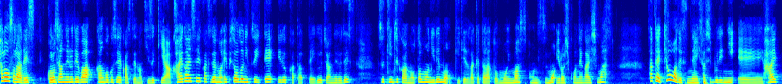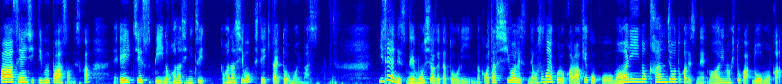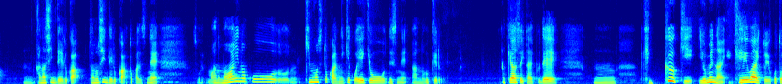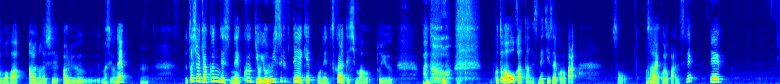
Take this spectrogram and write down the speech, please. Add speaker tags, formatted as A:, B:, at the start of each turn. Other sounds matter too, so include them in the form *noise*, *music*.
A: ハローソラーです。このチャンネルでは、韓国生活での気づきや海外生活でのエピソードについてゆるく語っているチャンネルです。通勤時間のお供にでも聞いていただけたらと思います。本日もよろしくお願いします。さて、今日はですね、久しぶりに、えー、 hyper sensitive person ですか ?HSP のお話について、お話をしていきたいと思います。以前ですね、申し上げた通り、なんか私はですね、幼い頃から結構こう、周りの感情とかですね、周りの人がどう思うか、うん、悲しんでいるか、楽しんでいるかとかですね、そうあの周りのこう、気持ちとかに結構影響をですね、あの、受ける。受けやすいタイプで、うん、空気読めない KY という言葉があるのです、あるますよね。私は逆にですね、空気を読みすぎて結構ね、疲れてしまうという、あの、*laughs* ことが多かったんですね、小さい頃から。そう。幼い頃からですね。で、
